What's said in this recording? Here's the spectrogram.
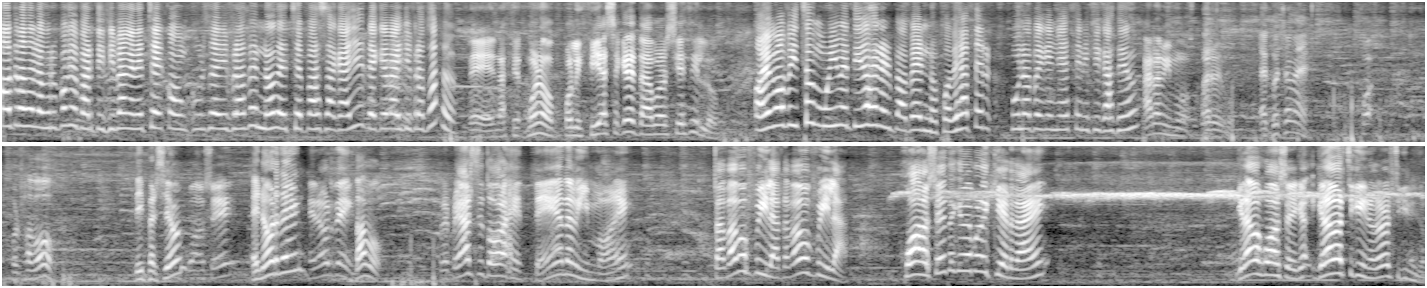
otros de los grupos que participan en este concurso de disfraces, ¿no? De este pasacalle. ¿De qué vais disfrazados? De bueno, policía secreta, por así decirlo. Os hemos visto muy metidos en el papel. ¿Nos podéis hacer una pequeña escenificación? Ahora mismo. Ahora mismo. Escúchame. Por favor. Dispersión. Cuando sé, ¿En orden? en orden. Vamos. Repegarse toda la gente, ¿eh? Ahora mismo, ¿eh? Tapamos fila, tapamos fila. Juan José te queda por la izquierda, ¿eh? Graba Juan José, gra- graba al chiquino, graba al chiquino.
